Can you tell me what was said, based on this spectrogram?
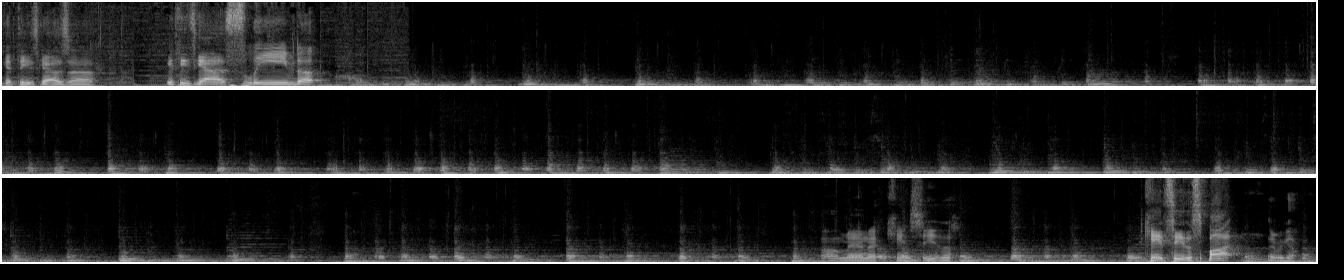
Get these guys uh get these guys sleeved up. Oh man, I can't see the can't see the spot. There we go.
